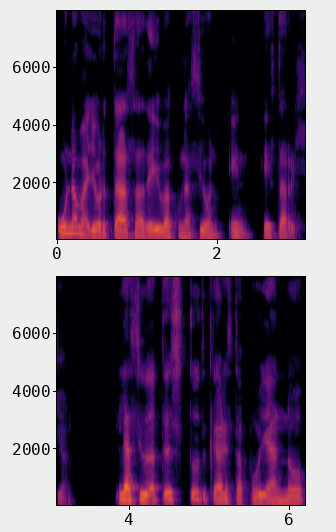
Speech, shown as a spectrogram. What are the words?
una mayor tasa de vacunación en esta región. La ciudad de Stuttgart está apoyando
